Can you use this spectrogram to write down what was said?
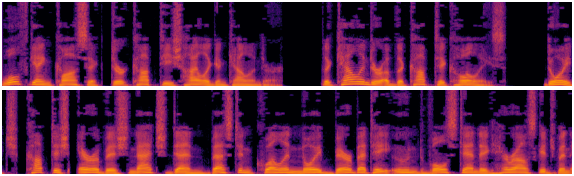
Wolfgang Kosack, Der Koptische Heiligenkalender. The Calendar of the Coptic Holies. Deutsch, Koptisch, Arabisch nach den besten Quellen neu bearbeitet und vollständig herausgegeben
